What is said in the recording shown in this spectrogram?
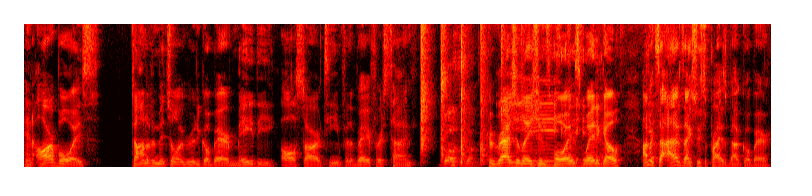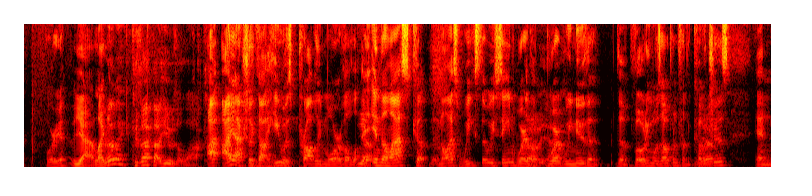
and our boys, Donovan Mitchell and Rudy Gobert, made the All Star team for the very first time. Both of them. Congratulations, boys! Way to go! I'm excited. I was actually surprised about Gobert. Were you? Yeah, like Really? Because I thought he was a lock. I, I actually thought he was probably more of a lo- Yeah. in the last cou- in the last weeks that we've seen where the Oh, yeah. where we knew the the voting was open for the coaches and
